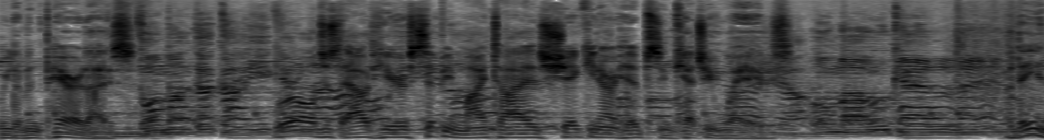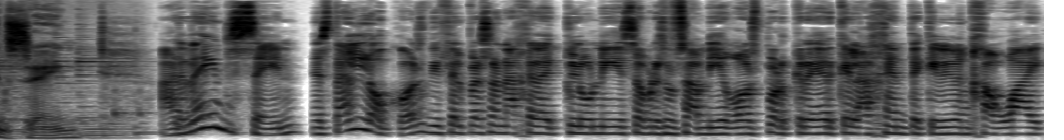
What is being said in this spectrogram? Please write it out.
we live in paradise. We're all just out here sipping Mai Tais, shaking our hips, and catching waves. Are they insane? ¿Are they insane? ¿Están locos? Dice el personaje de Clooney sobre sus amigos por creer que la gente que vive en Hawái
